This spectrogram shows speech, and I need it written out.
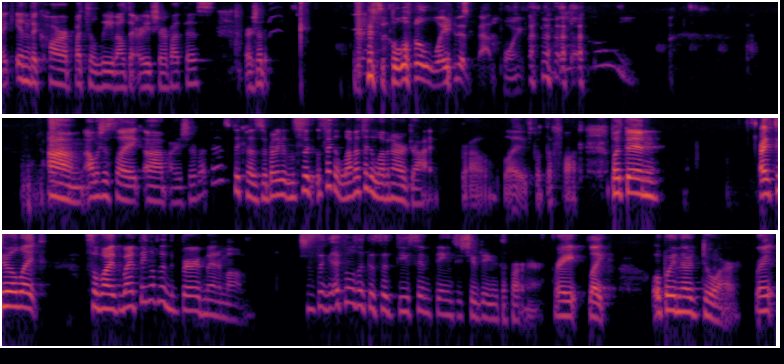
like in the car about to leave. I was like are you sure about this? Or should it's a little late at that point. um i was just like um are you sure about this? Because they're about to, it's like it's like 11 it's like 11 hour drive bro. Like what the fuck? But then i feel like so my, my thing of like the bare minimum just like it feels like this is a decent thing to shoot doing with a partner right? Like opening their door, right?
